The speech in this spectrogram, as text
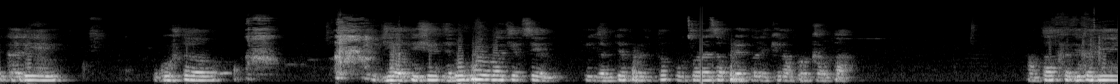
एखादी गोष्ट जी अतिशय जनोपयोगाची असेल ती जनतेपर्यंत पोहोचवण्याचा प्रयत्न देखील आपण करता. अर्थात कधी कधी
